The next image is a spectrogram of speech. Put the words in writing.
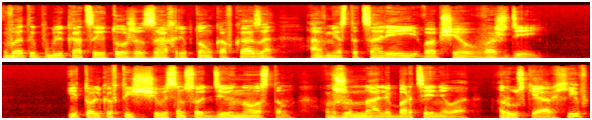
В этой публикации тоже за хребтом Кавказа, а вместо царей вообще вождей. И только в 1890-м в журнале Бартенева «Русский архив»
